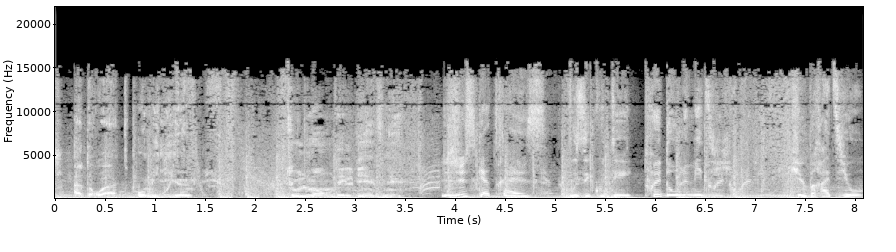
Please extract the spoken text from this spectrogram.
gauche, à droite, au milieu. Tout le monde est le bienvenu. Jusqu'à 13, vous écoutez Trudeau le midi. Cube Radio.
